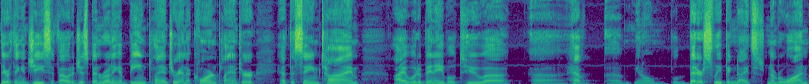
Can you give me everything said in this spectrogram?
they were thinking, geez, if I would have just been running a bean planter and a corn planter at the same time, I would have been able to uh, uh, have uh, you know better sleeping nights. Number one,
